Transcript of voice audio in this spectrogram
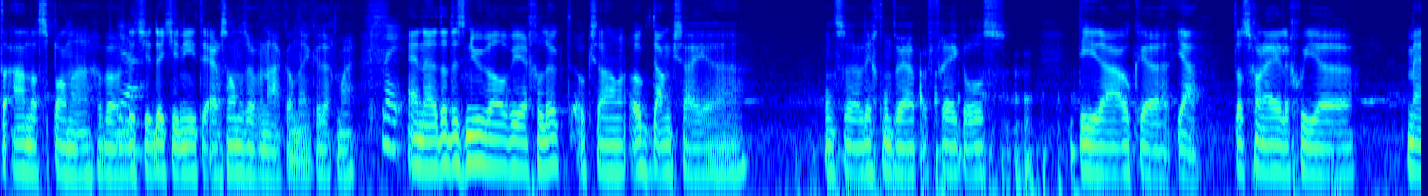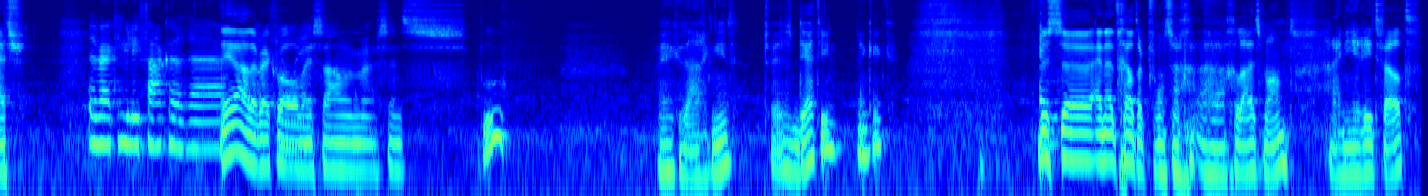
dat de aandachtspannen gewoon, Ja. dat, je, dat je niet ergens anders over na kan denken, zeg maar. Nee. En eh, dat is nu wel weer gelukt, ook, samen, ook dankzij eh, onze lichtontwerper Frekels. Die daar ook, eh, ja, dat is gewoon een hele goede match. Dan werken jullie vaker... Ja, daar werken we al mee samen sinds. Oeh. Weet ik het eigenlijk niet. 2013, denk ik. Dus, en het geldt ook voor onze eh, geluidsman, Reinier Rietveld.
